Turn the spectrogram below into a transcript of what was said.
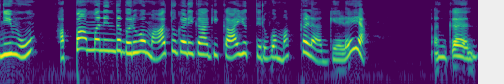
ನೀವು ಅಪ್ಪ ಅಮ್ಮನಿಂದ ಬರುವ ಮಾತುಗಳಿಗಾಗಿ ಕಾಯುತ್ತಿರುವ ಮಕ್ಕಳ ಗೆಳೆಯ. ಅಂಕಲ್,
